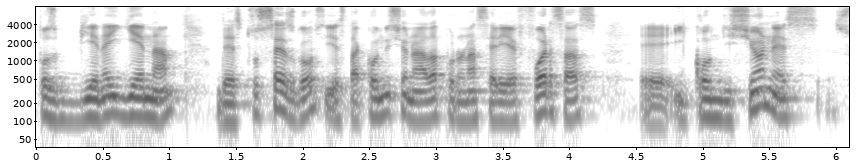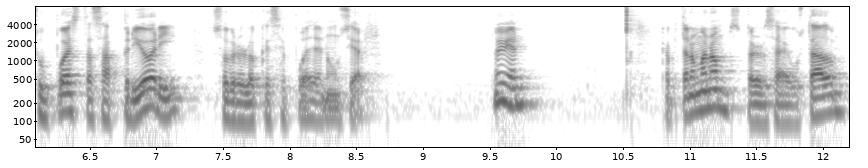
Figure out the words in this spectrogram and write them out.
pues viene llena de estos sesgos y está condicionada por una serie de fuerzas eh, y condiciones supuestas a priori sobre lo que se puede enunciar. Muy bien. Capitán Humano, espero les haya gustado.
